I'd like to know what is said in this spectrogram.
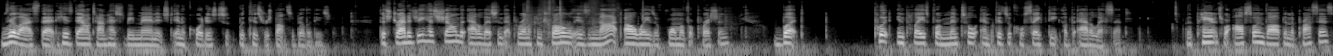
realize that his downtime has to be managed in accordance with his responsibilities. The strategy has shown the adolescent that parental control is not always a form of oppression, but put in place for mental and physical safety of the adolescent. The parents were also involved in the process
